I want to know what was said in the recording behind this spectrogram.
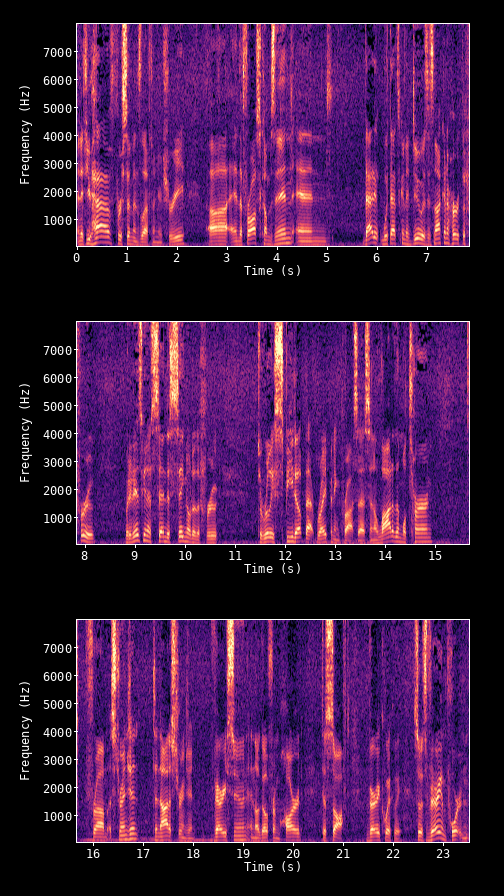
And if you have persimmons left on your tree uh, and the frost comes in and that what that's going to do is it's not going to hurt the fruit, but it is going to send a signal to the fruit to really speed up that ripening process. And a lot of them will turn from astringent to not astringent very soon and they'll go from hard to soft very quickly. So it's very important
